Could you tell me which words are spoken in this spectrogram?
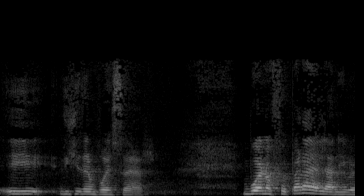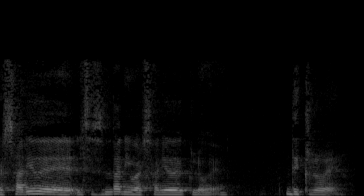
y dijiste no puede ser Bueno, fue para el aniversario de, el 60 aniversario de Chloe. de Chloe.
